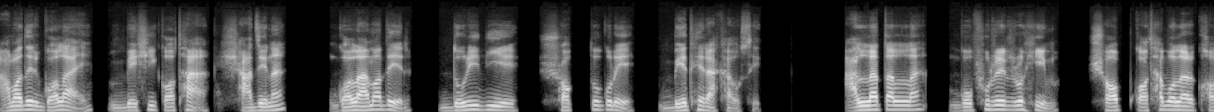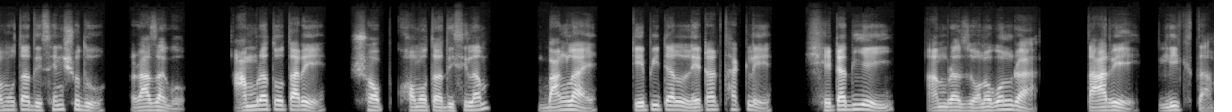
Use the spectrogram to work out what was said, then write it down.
আমাদের গলায় বেশি কথা সাজে না। গলা আমাদের দড়ি দিয়ে শক্ত করে বেঁধে রাখা উচিত। আল্লাহ তাল্লাহ গফুরের রহিম সব কথা বলার ক্ষমতা দিছেন শুধু রাজাগো আমরা তো তারে সব ক্ষমতা দিছিলাম। বাংলায় ক্যাপিটাল লেটার থাকলে সেটা দিয়েই আমরা জনগণরা তারে লিখতাম।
